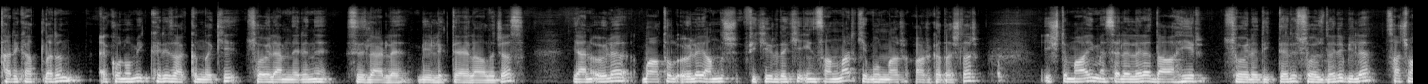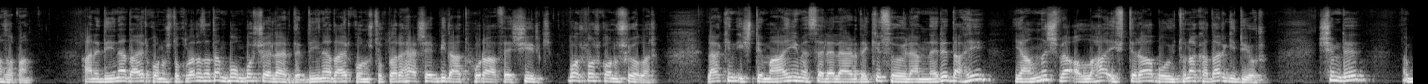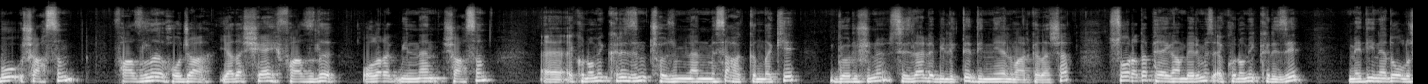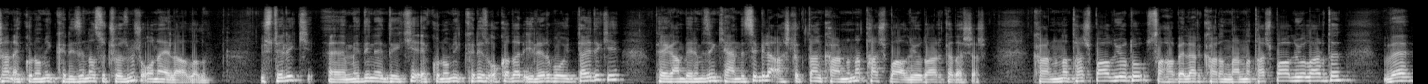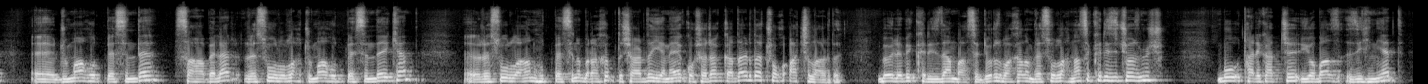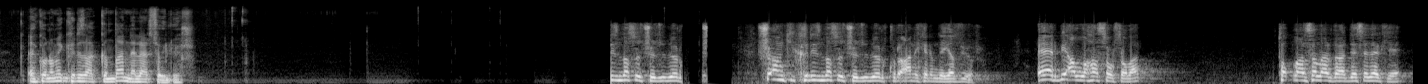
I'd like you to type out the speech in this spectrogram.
tarikatların ekonomik kriz hakkındaki söylemlerini sizlerle birlikte ele alacağız. Yani öyle batıl, öyle yanlış fikirdeki insanlar ki bunlar arkadaşlar, içtimai meselelere dair söyledikleri sözleri bile saçma sapan. Hani dine dair konuştukları zaten bomboş şeylerdir. Dine dair konuştukları her şey bidat, hurafe, şirk. Boş boş konuşuyorlar. Lakin içtimai meselelerdeki söylemleri dahi yanlış ve Allah'a iftira boyutuna kadar gidiyor. Şimdi bu şahsın Fazlı Hoca ya da Şeyh Fazlı olarak bilinen şahsın e, ekonomik krizin çözümlenmesi hakkındaki görüşünü sizlerle birlikte dinleyelim arkadaşlar. Sonra da Peygamberimiz ekonomik krizi Medine'de oluşan ekonomik krizi nasıl çözmüş onu ele alalım. Üstelik e, Medine'deki ekonomik kriz o kadar ileri boyuttaydı ki peygamberimizin kendisi bile açlıktan karnına taş bağlıyordu arkadaşlar. Karnına taş bağlıyordu. Sahabeler karınlarına taş bağlıyorlardı ve e, cuma hutbesinde sahabeler Resulullah cuma hutbesindeyken e, Resulullah'ın hutbesini bırakıp dışarıda yemeğe koşacak kadar da çok açlardı. Böyle bir krizden bahsediyoruz. Bakalım Resulullah nasıl krizi çözmüş? Bu tarikatçı yobaz zihniyet ekonomik kriz hakkında neler söylüyor? kriz nasıl çözülüyor? Şu anki kriz nasıl çözülüyor Kur'an-ı Kerim'de yazıyor. Eğer bir Allah'a sorsalar, toplansalar da deseler ki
